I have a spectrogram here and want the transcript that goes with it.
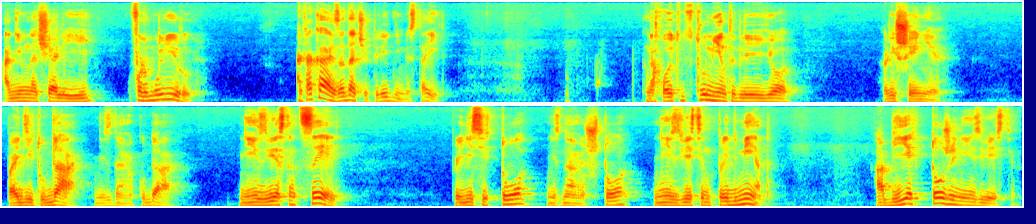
они вначале и формулируют. А какая задача перед ними стоит? Находят инструменты для ее решения. Пойди туда, не знаю куда. Неизвестна цель. Принеси то, не знаю что, неизвестен предмет. Объект тоже неизвестен.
